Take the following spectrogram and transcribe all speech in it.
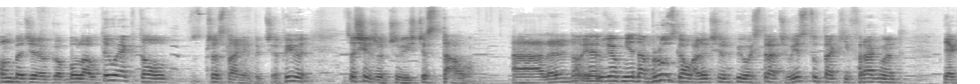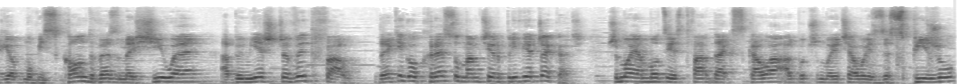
on będzie go bolał tyłek, to przestanie być cierpliwy. Co się rzeczywiście stało. Ale no, Job nie nabluzgał, ale cierpliwość stracił. Jest tu taki fragment jak Job mówi, skąd wezmę siłę, abym jeszcze wytrwał? Do jakiego kresu mam cierpliwie czekać? Czy moja moc jest twarda jak skała, albo czy moje ciało jest ze spiżu?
